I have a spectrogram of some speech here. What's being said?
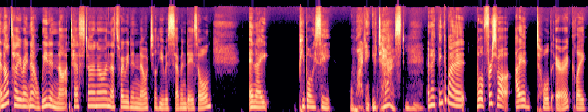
And I'll tell you right now, we did not test on Owen. That's why we didn't know till he was seven days old. And I, people always say, well, why didn't you test? Mhm. And I think about it. Well, first of all, I had told Eric, like,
